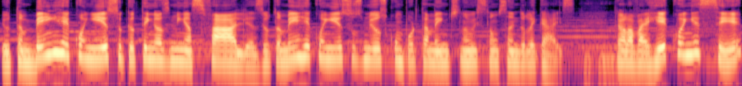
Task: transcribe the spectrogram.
Eu também reconheço que eu tenho as minhas falhas, eu também reconheço os meus comportamentos não estão sendo legais. Uhum. Então ela vai reconhecer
